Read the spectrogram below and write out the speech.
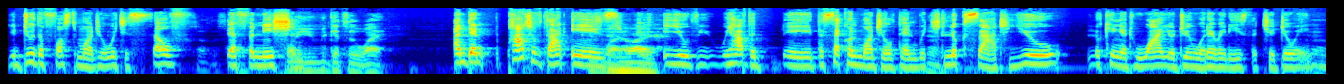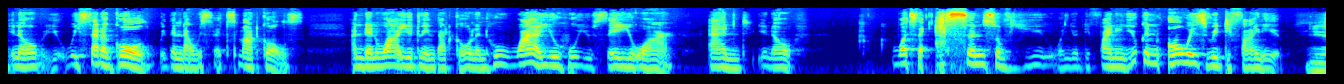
you do the first module, which is self definition Or you get to the why. and then part of that is you we have the, the the second module then which looks at you looking at why you're doing whatever it is that you're doing. You know you- we set a goal within that we set smart goals. And then why are you doing that goal? And who why are you who you say you are? And you know what's the essence of you when you're defining you can always redefine you Yeah.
